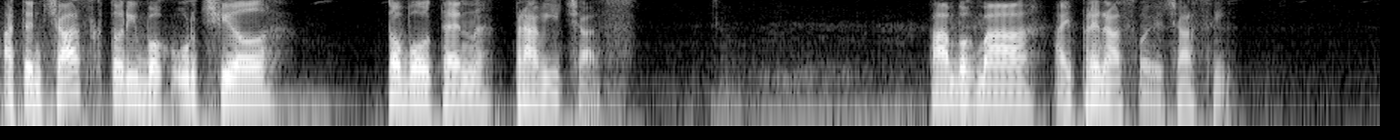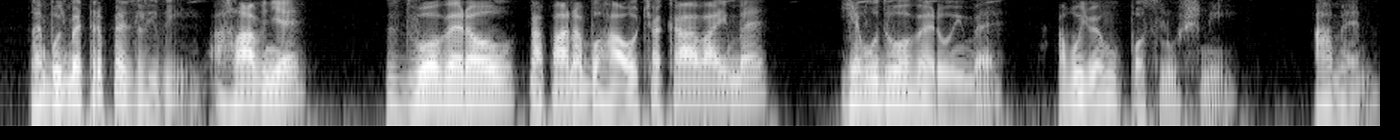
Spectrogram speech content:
A ten čas, ktorý Boh určil, to bol ten pravý čas. Pán Boh má aj pre nás svoje časy. Len buďme trpezliví a hlavne s dôverou na Pána Boha očakávajme, jemu dôverujme a buďme mu poslušní. Amen.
